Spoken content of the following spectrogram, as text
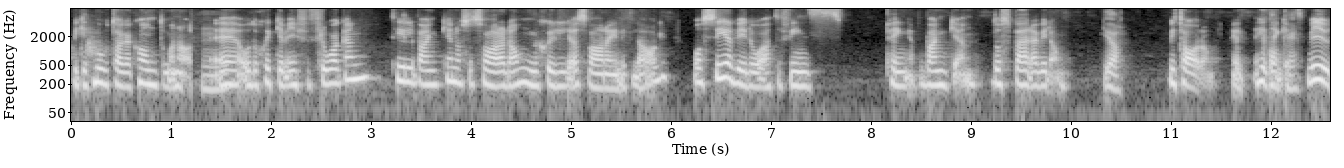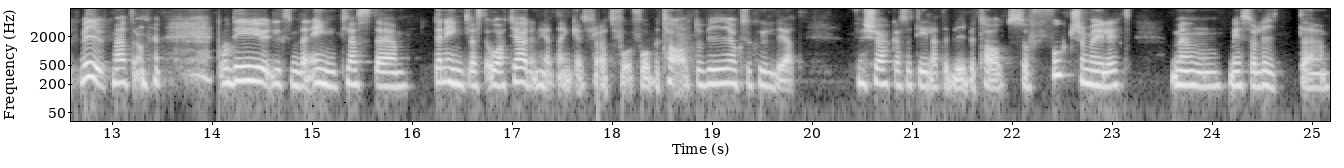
vilket mottagarkonto man har. Mm. Och då skickar vi en förfrågan till banken och så svarar de. De är skyldiga att svara enligt lag. Och ser vi då att det finns pengar på banken, då spärrar vi dem. Ja, Vi tar dem, helt, helt Okej. enkelt. Vi, ut, vi utmäter dem. Och det är ju liksom den enklaste, den enklaste åtgärden helt enkelt för att få, få betalt. Och vi är också skyldiga att försöka se till att det blir betalt så fort som möjligt, men med så lite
